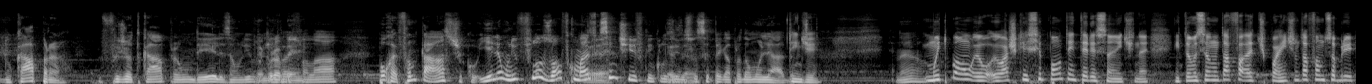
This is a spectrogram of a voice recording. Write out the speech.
do Capra o Frijot Capra, um deles, é um livro Lembrou que ele vai bem. falar. Porra, é fantástico. E ele é um livro filosófico mais é. do que científico, inclusive, Exato. se você pegar para dar uma olhada. Entendi. Né? Muito bom, eu, eu acho que esse ponto é interessante, né? Então você não tá falando, tipo, a gente não tá falando sobre,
